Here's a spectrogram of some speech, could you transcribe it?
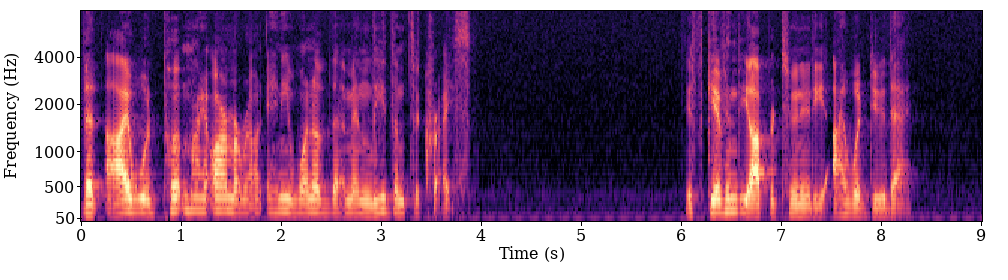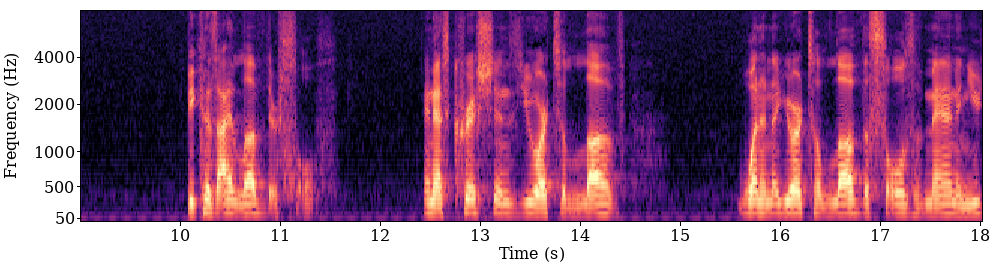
that I would put my arm around any one of them and lead them to Christ. If given the opportunity, I would do that because I love their souls. And as Christians, you are to love one another. You are to love the souls of man, and you,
